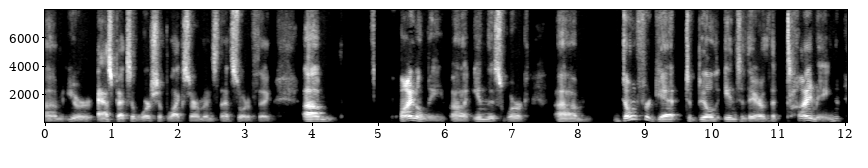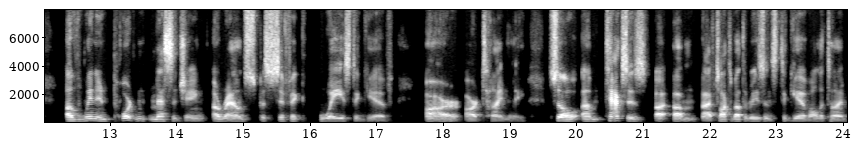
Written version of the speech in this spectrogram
um, your aspects of worship like sermons, that sort of thing. Um, finally, uh, in this work, um, don't forget to build into there the timing of when important messaging around specific ways to give are are timely. So um, taxes, uh, um, I've talked about the reasons to give all the time.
